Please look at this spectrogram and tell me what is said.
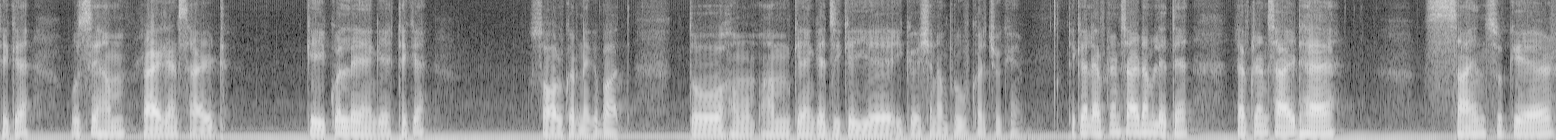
ठीक है? उससे हम राइट हैंड साइड के इक्वल लेंगे ठीक है? सॉल्व करने के बाद। तो हम हम कहेंगे जी कि ये इक्वेशन हम प्रूव कर चुके हैं। ठीक है? लेफ़्ट हैंड साइड हम लेते हैं। लेफ़्ट हैंड साइड है sine square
